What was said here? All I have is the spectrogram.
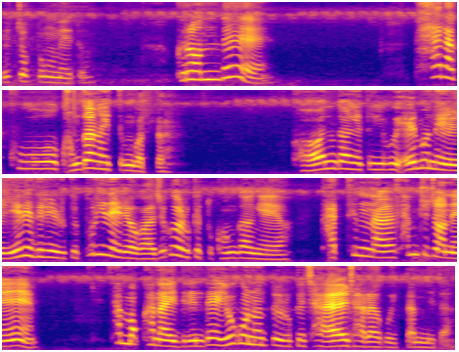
요쪽 동네도 그런데 파랗고 건강했던 것들 건강했더니 이거 엘모넬 얘네들이 이렇게 뿌리 내려가지고 이렇게 또 건강해요. 같은 날 3주 전에 삽목한 아이들인데 요거는 또 이렇게 잘 자라고 있답니다.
